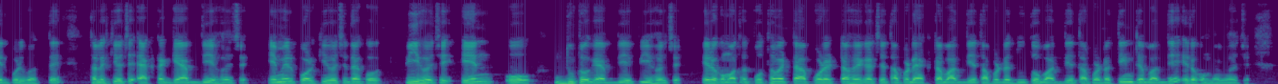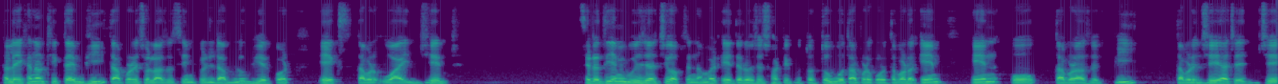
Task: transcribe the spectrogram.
এর পরিবর্তে। তাহলে কি হচ্ছে একটা গ্যাপ দিয়ে হয়েছে। এম এর পর কি হয়েছে? দেখো পি হয়েছে এন ও দুটো গ্যাপ দিয়ে পি হয়েছে। এরকম, অর্থাৎ প্রথমেরটা, পরেরটা হয়ে গেছে, তারপরে একটা বাদ দিয়ে তারপরে দুটো বাদ দিয়ে তারপরে তিনটে বাদ দিয়ে এরকম ভাবে হয়েছে। তাহলে এখানেও ঠিক তাই ভি তারপরে চলে আসবে সিম্পল ডাব্লু ভি এর পর এক্স তারপর ওয়াই জেড সেটা দিয়ে আমি বুঝে যাচ্ছি অপশন নাম্বার এতে রয়েছে সঠিক উত্তর। তবুও তারপরে করতে পারো এম এন ও তারপরে আসবে পি তারপরে জে আছে জে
